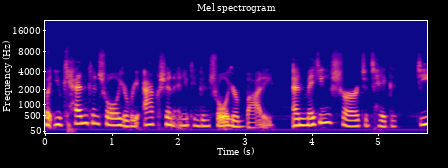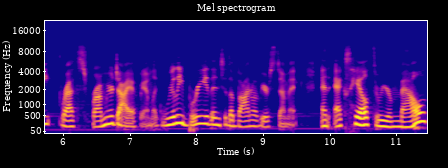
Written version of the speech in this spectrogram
but you can control your reaction and you can control your body. And making sure to take deep breaths from your diaphragm, like really breathe into the bottom of your stomach and exhale through your mouth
